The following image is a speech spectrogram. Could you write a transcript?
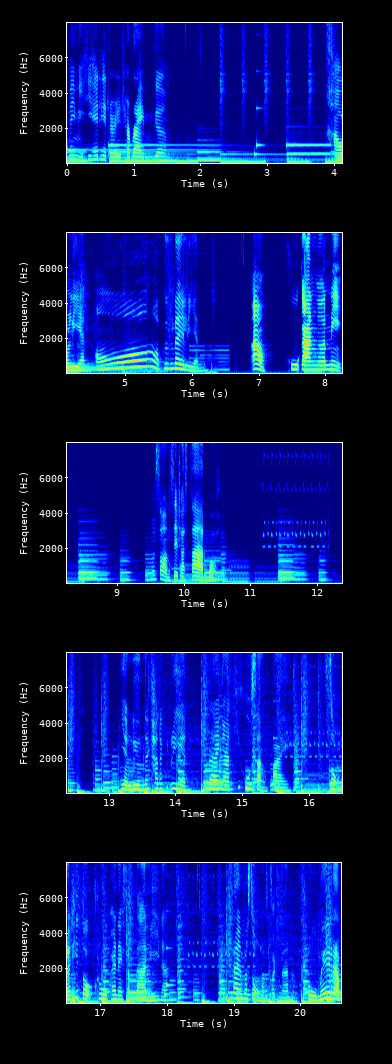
ไม่มีที่ให้เทเรทอะไรเหมือนเดิมเขาเรียน อ๋อ เพิ่งได้เรียน อ้าว ครูการเงินนี่ มาสอนเศรษฐศาสตร์บอกอย่าลืมนะคะนักเรียน รายงานที่ครูสั่งไป ส่งได้ที่โต๊ะครูภายในสัปดาห์นี้นะ ใครมาส่งหลังจากนั้น ครูไม่รับ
